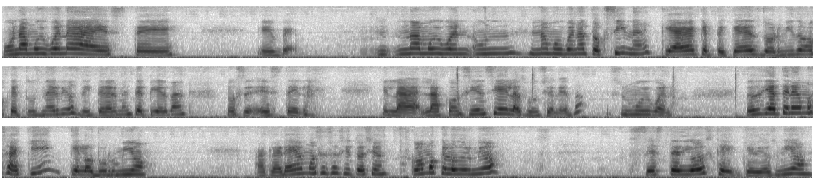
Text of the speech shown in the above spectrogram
una muy buena, este, eh, una muy buen, una muy buena toxina que haga que te quedes dormido o que tus nervios literalmente pierdan los, este, la, la conciencia y las funciones, ¿no? Es muy bueno. Entonces ya tenemos aquí que lo durmió. Aclaremos esa situación. ¿Cómo que lo durmió? Este Dios que, que Dios mío.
